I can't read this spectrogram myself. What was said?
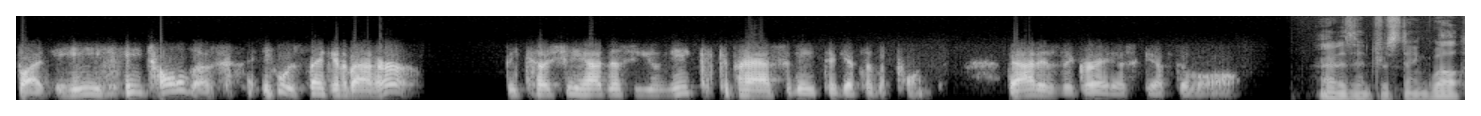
But he he told us he was thinking about her because she had this unique capacity to get to the point. That is the greatest gift of all. That is interesting. Well,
